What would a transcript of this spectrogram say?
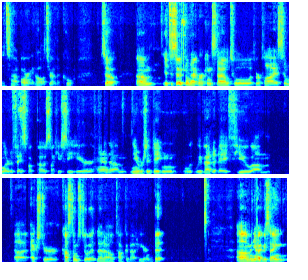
it's not boring at all. It's rather cool. So um, it's a social networking style tool with replies similar to Facebook posts like you see here. And um, University of Dayton, we've added a few um, uh, extra customs to it that I'll talk about here in a bit. Um, and you might be saying,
